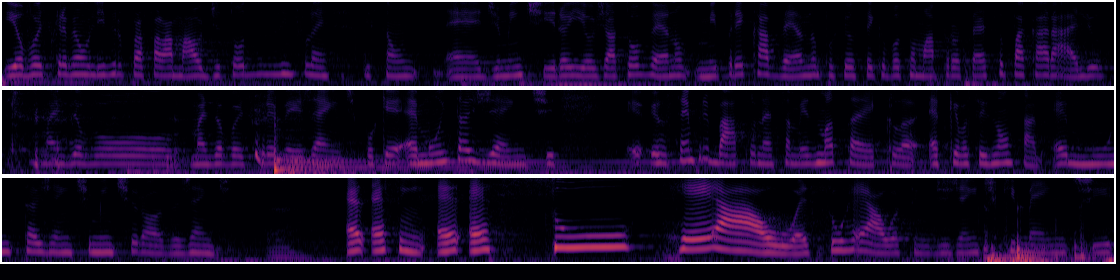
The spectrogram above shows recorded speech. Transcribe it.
e eu vou escrever um livro pra falar mal de todos os influencers que são é, de mentira. E eu já tô vendo, me precavendo, porque eu sei que eu vou tomar processo pra caralho. Mas eu vou. Mas eu vou escrever, gente. Porque é muita gente. Eu, eu sempre bato nessa mesma tecla. É porque vocês não sabem. É muita gente mentirosa, gente. É, é assim, é, é surreal, é surreal, assim, de gente que mente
